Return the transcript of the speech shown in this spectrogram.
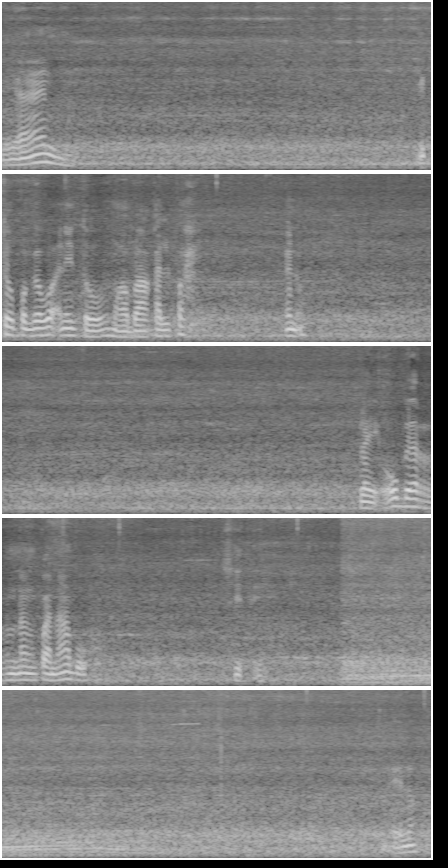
Ayan. Ito paggawa nito, mga bakal pa. Ano? flyover ng Panabo City ayun o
